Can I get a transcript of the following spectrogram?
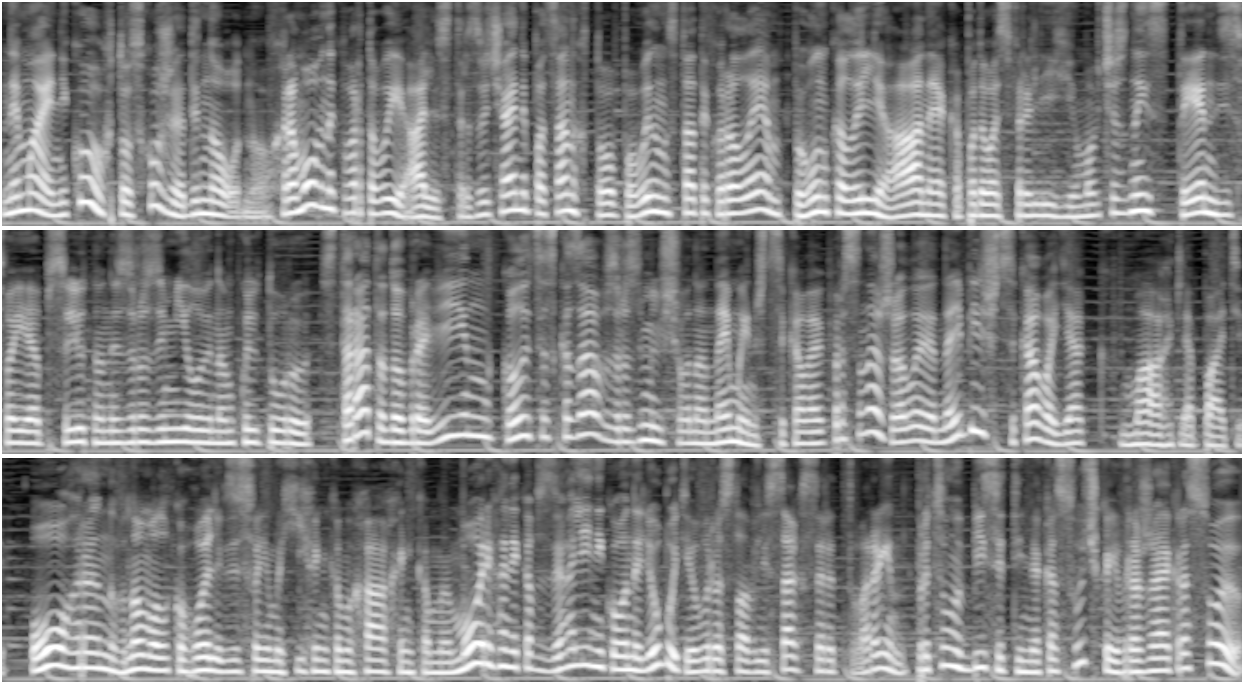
немає нікого, хто схожий один на одного. Храмовник вартовий Алістер, звичайний пацан, хто повинен стати королем, пигунка Лиліана, яка подалась в релігію, мовчазний Стен зі своєю абсолютно незрозумілою нам культурою. Стара та добра він, коли це сказав, зрозумів, що вона найменш цікава як персонаж, але найбільш цікава як маг для паті. Огрен, гном алкоголік зі своїми хіхоньками-хахоньками, Моріган, яка взагалі нікого не любить і виросла в лісах серед тварин. При цьому бісить м'яка сучка і вражає красою.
